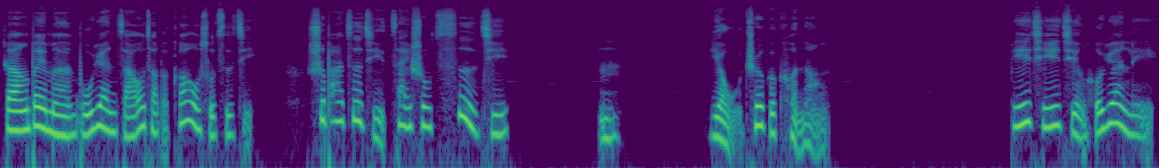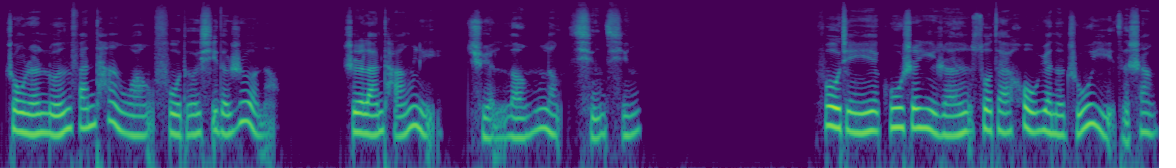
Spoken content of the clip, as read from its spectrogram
长辈们不愿早早的告诉自己，是怕自己再受刺激。嗯。有这个可能。比起景和院里众人轮番探望傅德熙的热闹，芝兰堂里却冷冷清清。傅锦衣孤身一人坐在后院的竹椅子上，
